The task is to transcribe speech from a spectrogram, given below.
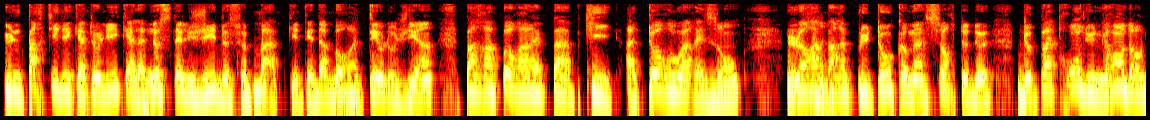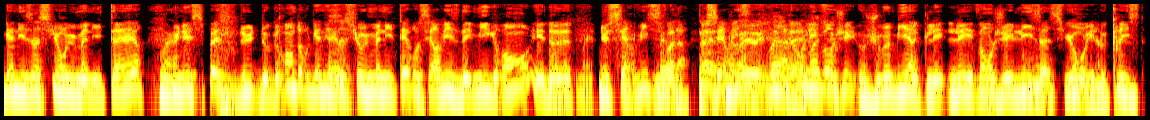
une partie des catholiques a la nostalgie de ce pape qui était d'abord un théologien par rapport à un pape qui, à tort ou à raison, leur apparaît plutôt comme un sorte de, de patron d'une grande organisation humanitaire, une espèce de, de grande organisation humanitaire au service des migrants et de, du service, voilà. Service, Alors, je veux bien que l'évangélisation et le Christ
